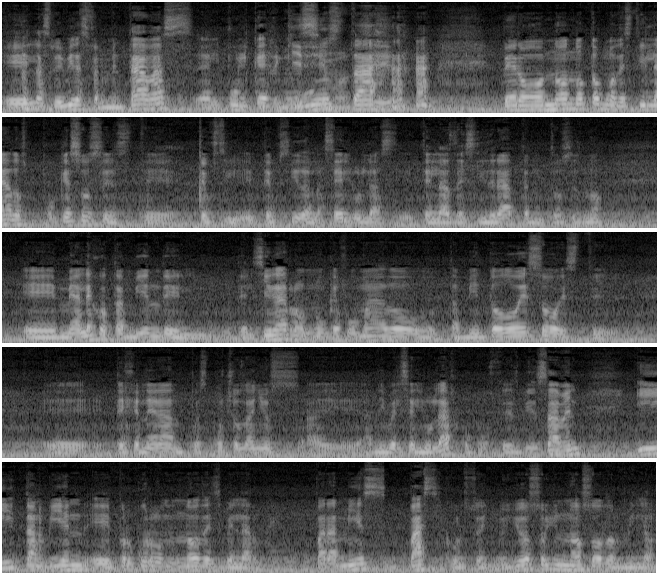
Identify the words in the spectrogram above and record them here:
Eh, las bebidas fermentadas, el pulque me gusta, sí. pero no, no tomo destilados porque esos este, te, te oxidan las células, eh, te las deshidratan, entonces no. Eh, me alejo también del, del cigarro, nunca he fumado, también todo eso este, eh, te generan pues muchos daños eh, a nivel celular, como ustedes bien saben, y también eh, procuro no desvelarme. Para mí es básico el sueño, yo soy un oso dormilón,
